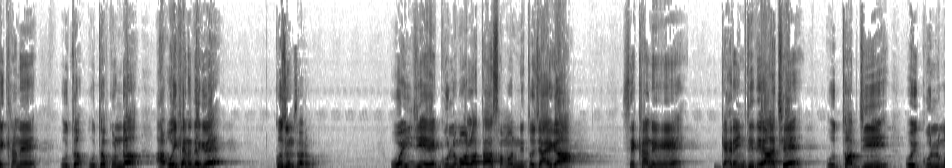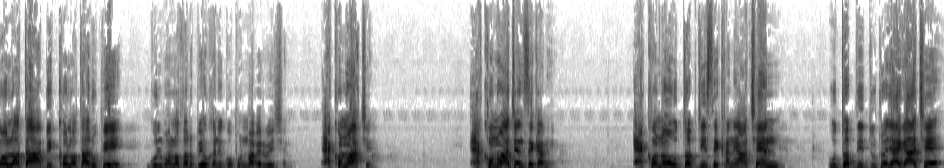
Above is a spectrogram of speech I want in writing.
এইখানে উদ্ধব উদ্ধবকুণ্ড আর ওইখানে দেখবে কুসুম সরোবর। ওই যে গুল্ম লতা সমন্বিত জায়গা সেখানে গ্যারেন্টি দেওয়া আছে, উদ্ধবজি ওই গুল্ম লতা বৃক্ষলতা রূপে, গুল্মলতা রূপে ওখানে গোপনভাবে রয়েছেন। এখনও আছেন। এখনও আছেন সেখানে। এখনও উদ্ধবজি সেখানে আছেন। উদ্ধবজির দুটো জায়গা আছে।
